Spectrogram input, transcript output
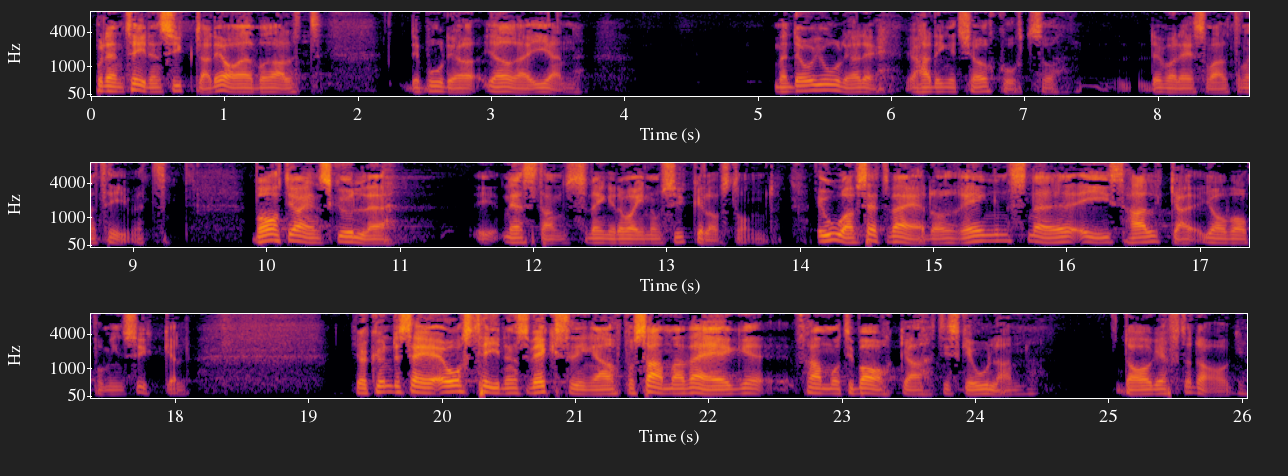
På den tiden cyklade jag överallt. Det borde jag göra igen. Men då gjorde jag det. Jag hade inget körkort så det var det som var alternativet. Vart jag än skulle, nästan så länge det var inom cykelavstånd. Oavsett väder, regn, snö, is, halka, jag var på min cykel. Jag kunde se årstidens växlingar på samma väg fram och tillbaka till skolan, dag efter dag.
